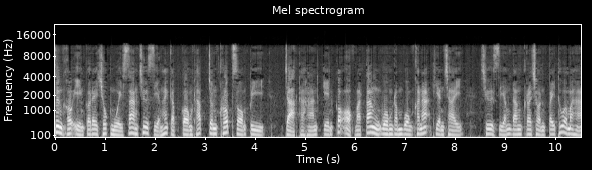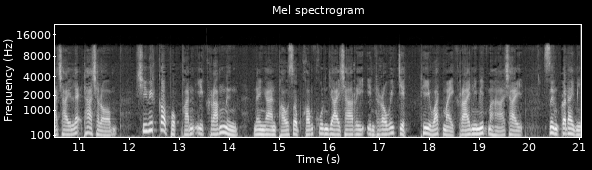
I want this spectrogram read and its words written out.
ซึ่งเขาเองก็ได้ชกมวยสร้างชื่อเสียงให้กับกองทัพจนครบสองปี จากทหารเกณฑ์ก็ออกมาตั้งวงรำวงคณะเทียนชัย ชื่อเสียงดังกระชอนไปทั่วมหาชัยและท่าฉลอม ชีวิตก็ผกผันอีกครั้งหนึ่ง ในงานเผาศพของคุณยายชารีอินทรวิจิตที่วัดใหม่คล้ายนิมิตมหาชัย ซึ่งก็ได้มี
